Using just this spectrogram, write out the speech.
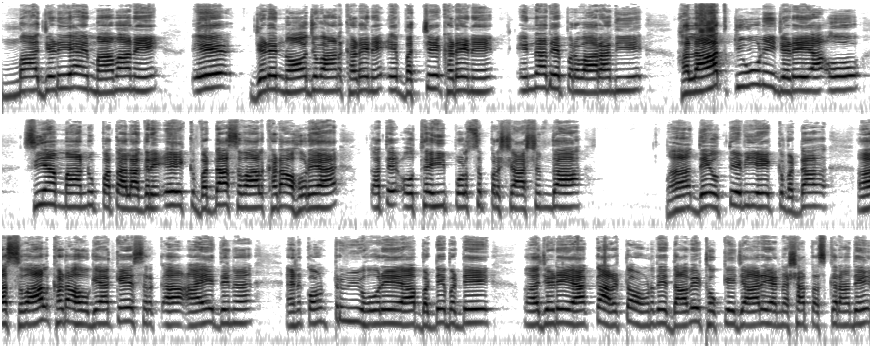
ਮਾ, ਜਿਹੜੇ ਇਹ ਮਾਵਾਂ ਨੇ, ਇਹ ਜਿਹੜੇ ਨੌਜਵਾਨ ਖੜੇ ਨੇ, ਇਹ ਬੱਚੇ ਖੜੇ ਨੇ, ਇਹਨਾਂ ਦੇ ਪਰਿਵਾਰਾਂ ਦੀ ਹਾਲਾਤ ਕਿਉਂ ਨਹੀਂ ਜਿਹੜੇ ਆ, ਉਹ ਸੀਐਮ ਮਾਨ ਨੂੰ ਪਤਾ ਲੱਗ ਰਿਹਾ। ਇਹ ਇੱਕ ਵੱਡਾ ਸਵਾਲ ਖੜਾ ਹੋ ਰਿਹਾ ਹੈ ਅਤੇ ਉੱਥੇ ਹੀ ਪੁਲਿਸ ਪ੍ਰਸ਼ਾਸਨ ਦਾ ਦੇ ਉੱਤੇ ਵੀ ਇਹ ਇੱਕ ਵੱਡਾ ਸਵਾਲ ਖੜਾ ਹੋ ਗਿਆ ਕਿ ਸਰਕਾਰ ਆਏ ਦਿਨ ਐਨਕਾਊਂਟਰ ਵੀ ਹੋ ਰਹੇ ਆ ਵੱਡੇ ਵੱਡੇ ਜਿਹੜੇ ਆ ਘਰ ਢਾਉਣ ਦੇ ਦਾਅਵੇ ਠੋਕੇ ਜਾ ਰਹੇ ਆ ਨਸ਼ਾ ਤਸਕਰਾਂ ਦੇ।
